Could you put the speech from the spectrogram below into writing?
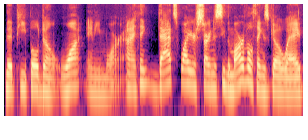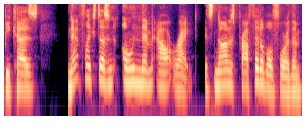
that people don't want anymore. And I think that's why you're starting to see the Marvel things go away because Netflix doesn't own them outright. It's not as profitable for them.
